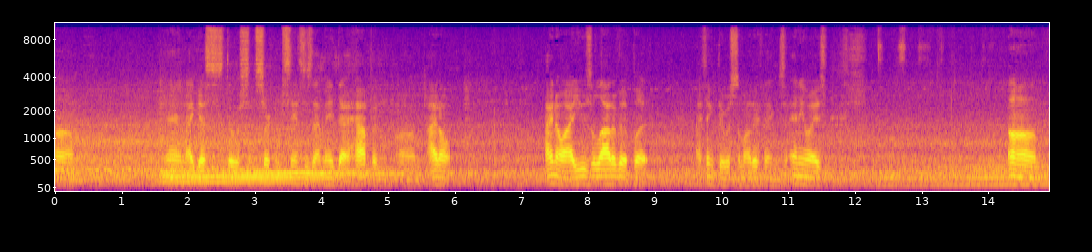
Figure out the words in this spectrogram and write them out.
Um, and I guess there were some circumstances that made that happen. Um, I don't. I know I use a lot of it, but I think there was some other things. Anyways, um,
